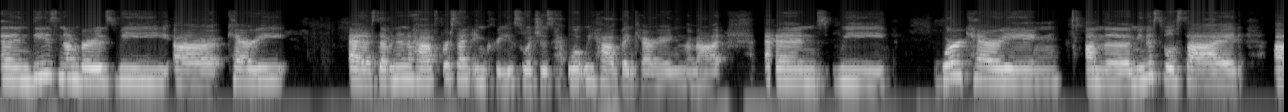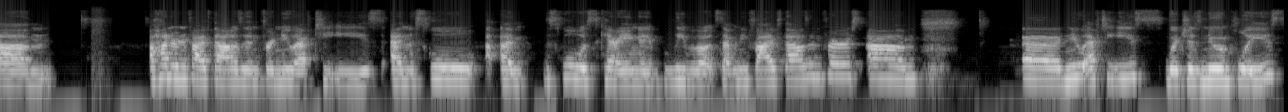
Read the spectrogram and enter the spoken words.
And these numbers we uh, carry at a seven and a half percent increase, which is what we have been carrying them at. And we were carrying on the municipal side um, 105,000 for new FTEs, and the school um, the school was carrying, I believe, about 75,000 for um, uh, new FTEs, which is new employees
